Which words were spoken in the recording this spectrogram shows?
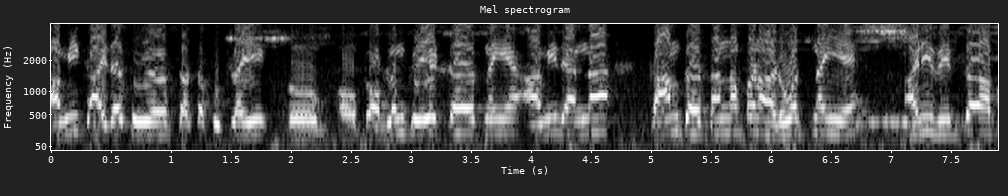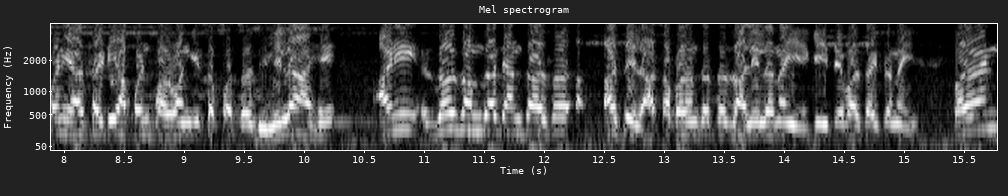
आम्ही कायदा सुव्यवस्थाचा कुठलाही प्रॉब्लेम क्रिएट करत नाहीये. आम्ही त्यांना काम करताना पण अडवत नाहीये. आणि रीतसर आपण यासाठी आपण परवानगीचं पत्र दिलेलं आहे. आणि जर समजा त्यांचं असं असेल आतापर्यंत तर झालेलं नाहीये की इथे बसायचं नाही. पण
